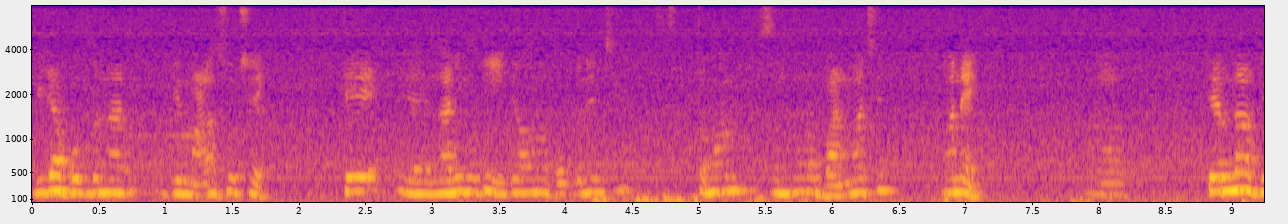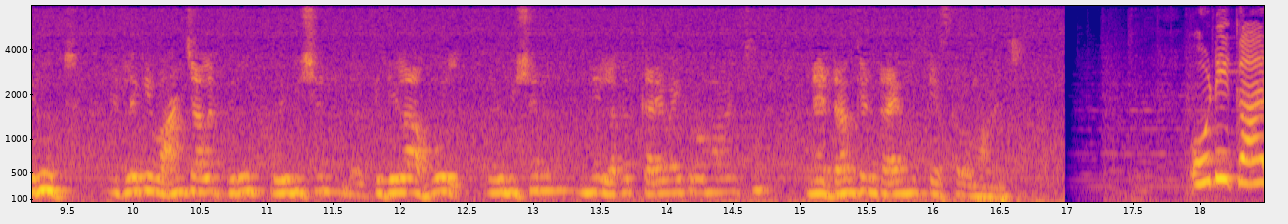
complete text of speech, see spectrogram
બીજા ભોગ બનનાર જે માણસો છે, તે નાની મોટી ઈજાઓનો ભોગ બનેલ છે. તમામ સંપૂર્ણ ભાનમાં છે અને તેમના વિરુદ્ધ એટલે કે વાહન ચાલક વિરુદ્ધ પ્રોહિબિશન કીધેલા હોય પ્રોહિબિશનને લગત કાર્યવાહી કરવામાં આવે છે અને ડ્રંક એન્ડ ડ્રાઈવનો કેસ કરવામાં આવે છે. ઓડી કાર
